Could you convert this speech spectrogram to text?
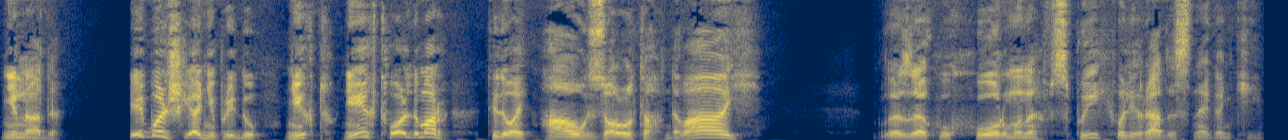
Не надо. И больше я не приду. Nicht, nicht, Вальдемар, ты давай, аух, золото, давай. В глазах у Хормана вспыхивали радостные огоньки.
